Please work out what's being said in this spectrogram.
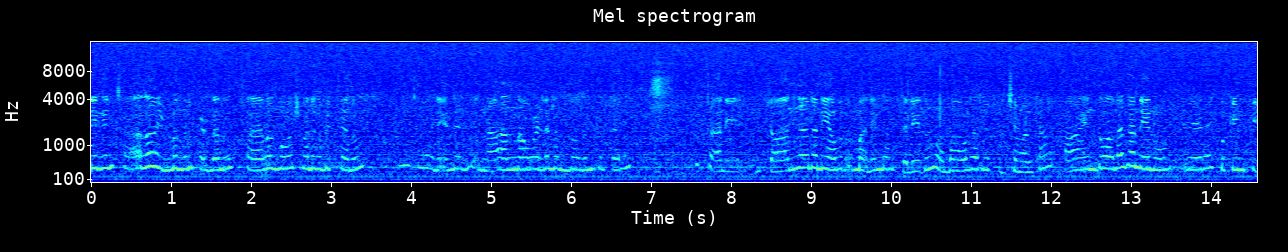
కానీ నేను చాలా ఇబ్బందులు పడ్డాను. చాలా మోసం అనిపించాను. కానీ ఏంటంటే నా అన్న వాళ్ళే నన్ను దూరం పెట్టారు. కానీ జాన్ గారు అని ఎవరు మరి నాకు తెలియదు మా బావగారు చెప్పించామంట ఆయన ద్వారాగా నేను వేరే కుకింగ్కి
